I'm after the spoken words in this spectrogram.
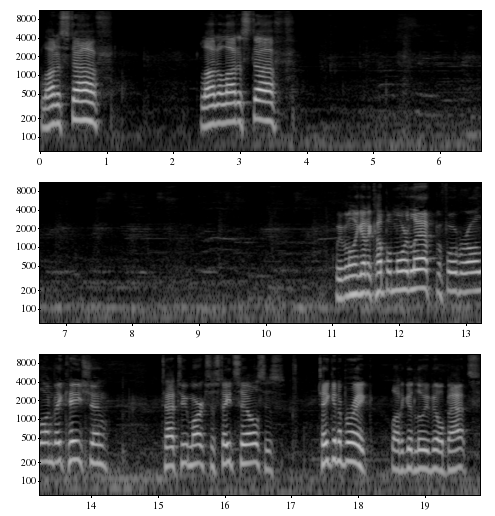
A lot of stuff. A lot, a lot of stuff. We've only got a couple more left before we're all on vacation. Tattoo Marks Estate Sales is taking a break. A lot of good Louisville bats.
